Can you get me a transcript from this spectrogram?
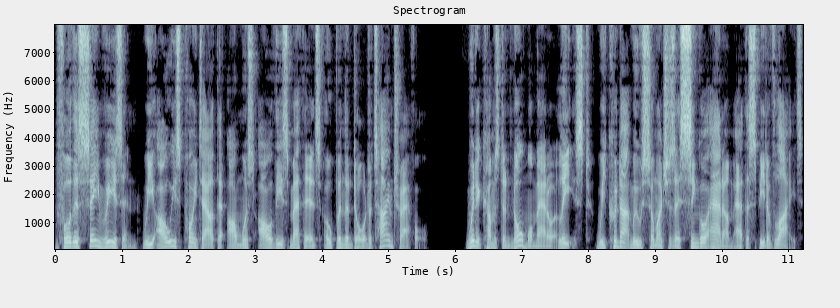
For this same reason, we always point out that almost all these methods open the door to time travel. When it comes to normal matter at least, we could not move so much as a single atom at the speed of light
